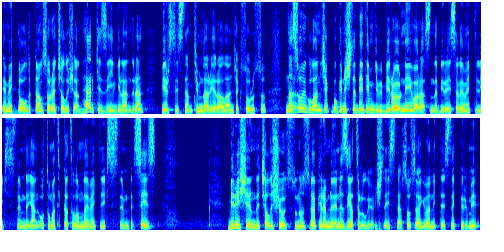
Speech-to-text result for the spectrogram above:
emekli olduktan sonra çalışan, herkesi ilgilendiren bir sistem. Kimler yararlanacak sorusu. Nasıl uygulanacak? Bugün işte dediğim gibi bir örneği var aslında bireysel emeklilik sisteminde yani otomatik katılımlı emeklilik sisteminde. Siz bir iş yerinde çalışıyorsunuz ve primleriniz yatırılıyor. İşte ister sosyal güvenlik destek primi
